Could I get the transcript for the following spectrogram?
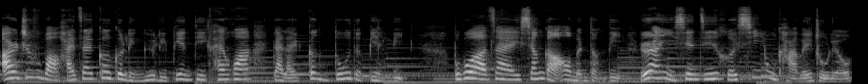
而支付宝还在各个领域里遍地开花，带来更多的便利。不过，在香港、澳门等地，仍然以现金和信用卡为主流，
